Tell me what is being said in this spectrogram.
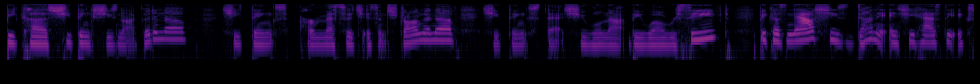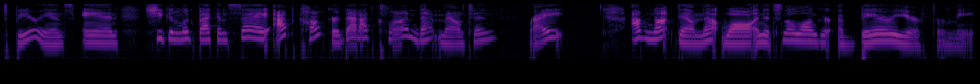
because she thinks she's not good enough. She thinks her message isn't strong enough. She thinks that she will not be well received because now she's done it and she has the experience and she can look back and say, I've conquered that. I've climbed that mountain, right? I've knocked down that wall and it's no longer a barrier for me.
